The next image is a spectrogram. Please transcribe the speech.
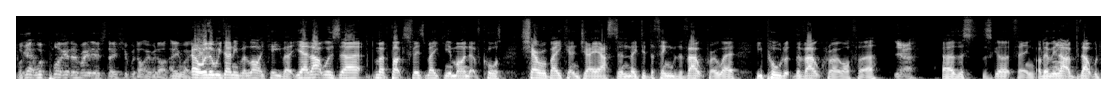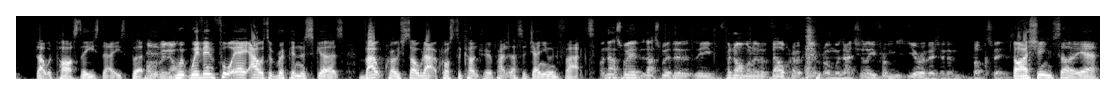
We'll get we'll plug in a radio station. We're not even on anyway. oh, that we don't even like either. Yeah, that was uh, Bucks Fizz making your mind up. Of course, Cheryl Baker and Jay Aston. They did the thing with the Velcro where he pulled the Velcro off her, Yeah, uh, the, the skirt thing. I don't think that that would that would pass these days, but Probably not. wi- within 48 hours of ripping the skirts, Velcro sold out across the country. Apparently, that's a genuine fact. and that's where that's where the, the phenomenon of Velcro came from. Was actually from Eurovision and Bucks Fizz. I assume so. Yeah.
